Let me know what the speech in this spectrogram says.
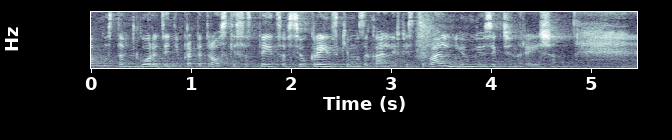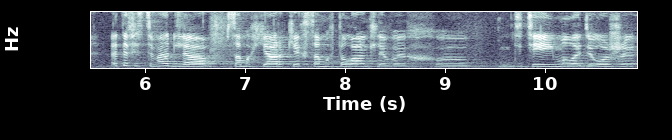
августа в городе Днепропетровске состоится всеукраинский музыкальный фестиваль New Music Generation. Это фестиваль для самых ярких, самых талантливых э, детей, молодежи,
